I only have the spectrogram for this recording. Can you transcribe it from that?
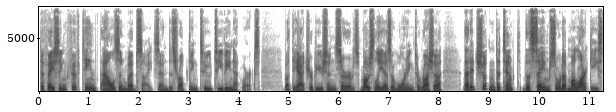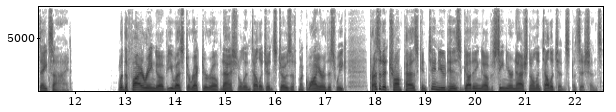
defacing 15,000 websites and disrupting two TV networks. But the attribution serves mostly as a warning to Russia that it shouldn't attempt the same sort of malarkey stateside. With the firing of U.S. Director of National Intelligence Joseph Maguire this week, President Trump has continued his gutting of senior national intelligence positions.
